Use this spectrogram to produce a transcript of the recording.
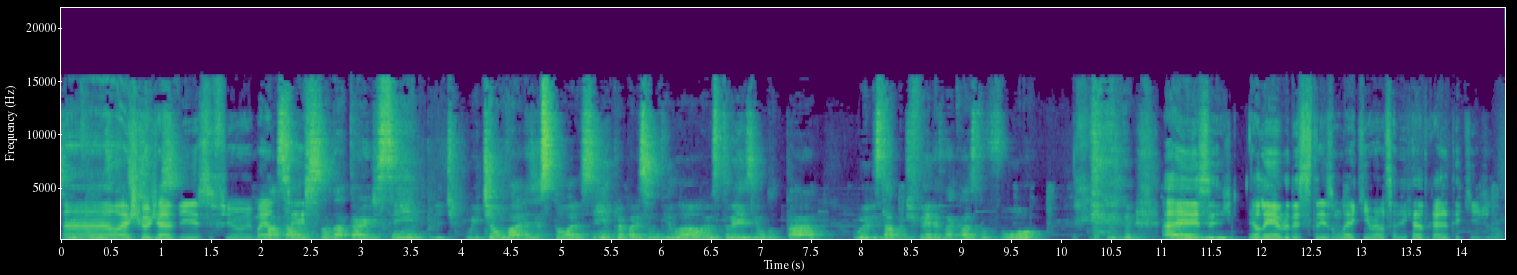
ah, eu acho que eu já vi esse filme, mas Passava na sessão da tarde sempre, tipo, e tinham várias histórias. Sempre aparecia um vilão e os três iam lutar, ou eles estavam de férias na casa do vô. ah, é, esse, eu lembro desses três molequinhos, mas eu não sabia que era do Karate Kid, não.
